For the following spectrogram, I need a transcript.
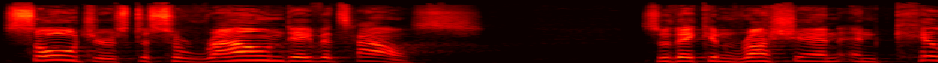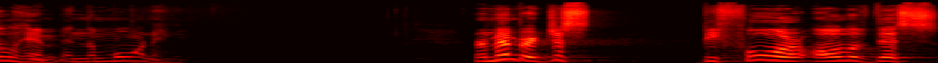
soldiers to surround David's house so they can rush in and kill him in the morning. Remember, just before all of this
